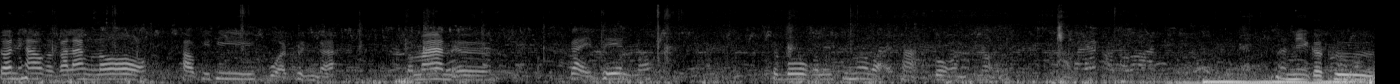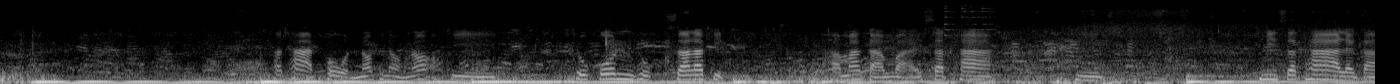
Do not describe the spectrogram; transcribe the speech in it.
ตอนนี้เฮากับกำลังรอเขาพิธีบวชพึ่งกะประมาณเออไก่เทนเนาะชะโบก็เลยขึ้นมาไหว้พระก่อนหน่อย อันนี้ก็คือ พระธาตุโผนเนาะพี่น้องเนาะที่ทุกคนทุกสารทิศเขามากราบไหว้ศรัทธาที่มีศรัทธาแล้วก็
